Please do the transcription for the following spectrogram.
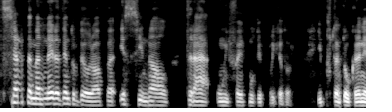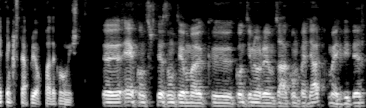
de certa maneira, dentro da Europa, esse sinal terá um efeito multiplicador. E, portanto, a Ucrânia tem que estar preocupada com isto. Eh, é com certeza um tema que continuaremos a acompanhar, como é evidente.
